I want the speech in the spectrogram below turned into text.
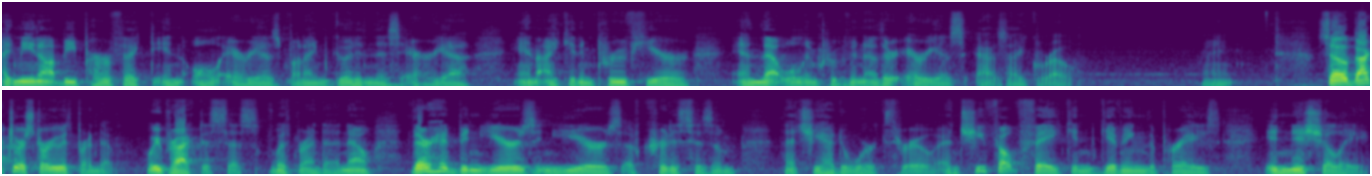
I may not be perfect in all areas, but I'm good in this area and I can improve here and that will improve in other areas as I grow. Right? So back to our story with Brenda. We practiced this with Brenda. Now, there had been years and years of criticism that she had to work through, and she felt fake in giving the praise initially.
